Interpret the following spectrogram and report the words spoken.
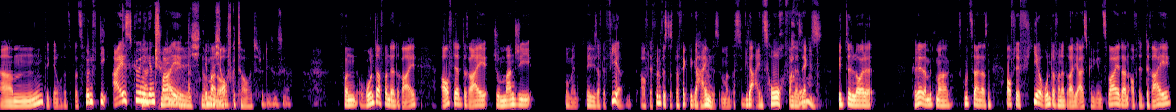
Ähm, wir gehen runter zu Platz 5. Die Eiskönigin 2. Natürlich, noch Immer nicht noch. aufgetaut für dieses Jahr. von runter von der 3. Auf der 3 Jumanji. Moment, nee, die ist auf der 4. Auf der 5 ist das perfekte Geheimnis immer. Das ist wieder eins hoch von der Warum? 6. Bitte, Leute, könnt ihr damit mal es gut sein lassen. Auf der 4 runter von der 3 die Eiskönigin 2. Dann auf der 3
